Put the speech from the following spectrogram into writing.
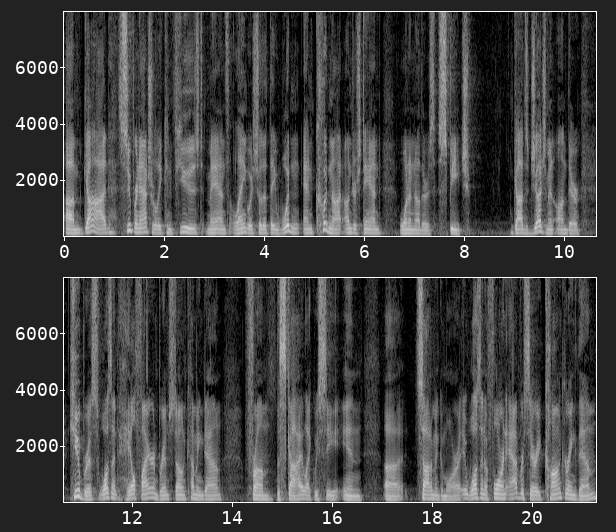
um, God supernaturally confused man's language so that they wouldn't and could not understand one another's speech. God's judgment on their hubris wasn't hailfire and brimstone coming down from the sky like we see in uh, Sodom and Gomorrah. It wasn't a foreign adversary conquering them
